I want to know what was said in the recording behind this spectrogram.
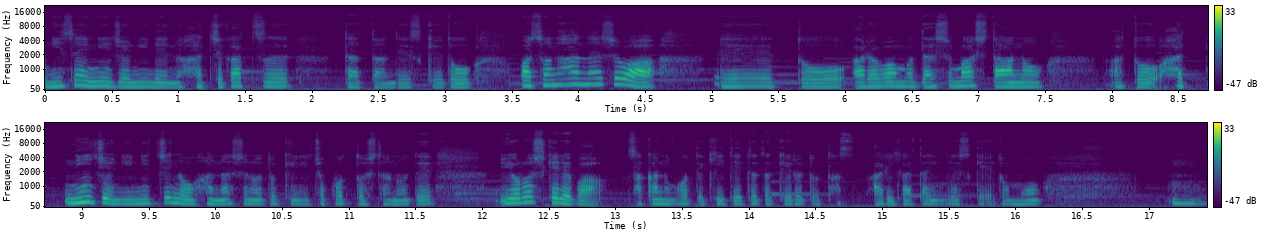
2022年の8月だったんですけど、まあ、その話は、えーと、アルバム出しましたあのあと22日のお話の時にちょこっとしたのでよろしければ遡って聞いていただけるとありがたいんですけれども、うん、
